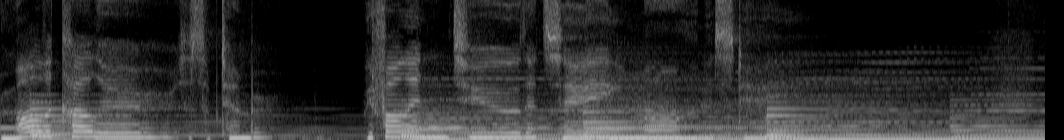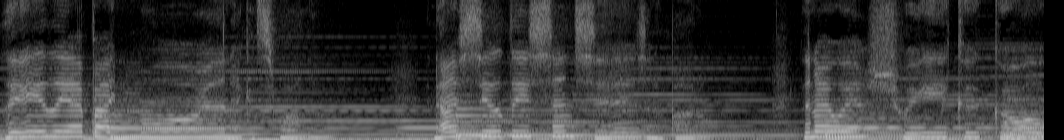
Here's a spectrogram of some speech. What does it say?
From all the colors of September we'd fall into that same honest day. Lately I bite more than I can swallow And I've sealed these senses in a bottle. Then I wish we could go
